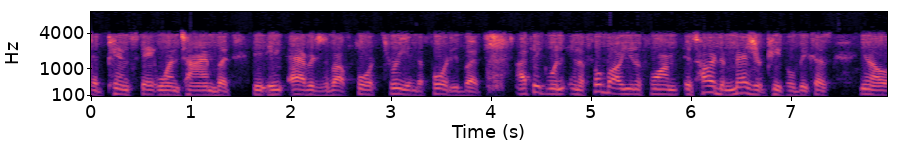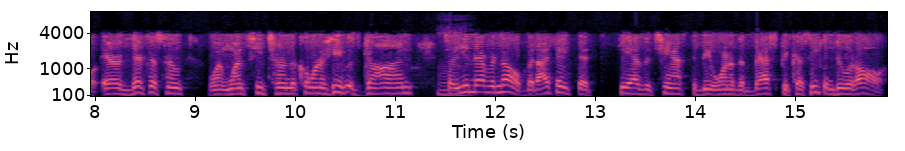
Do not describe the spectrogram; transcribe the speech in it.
at Penn State one time, but he, he averaged about four three in the forty. But I think when in a football uniform, it's hard to measure people because you know Eric Dickerson, when once he turned the corner, he was gone. Mm. So you never know. But I think that he has a chance to be one of the best because he can do it all.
